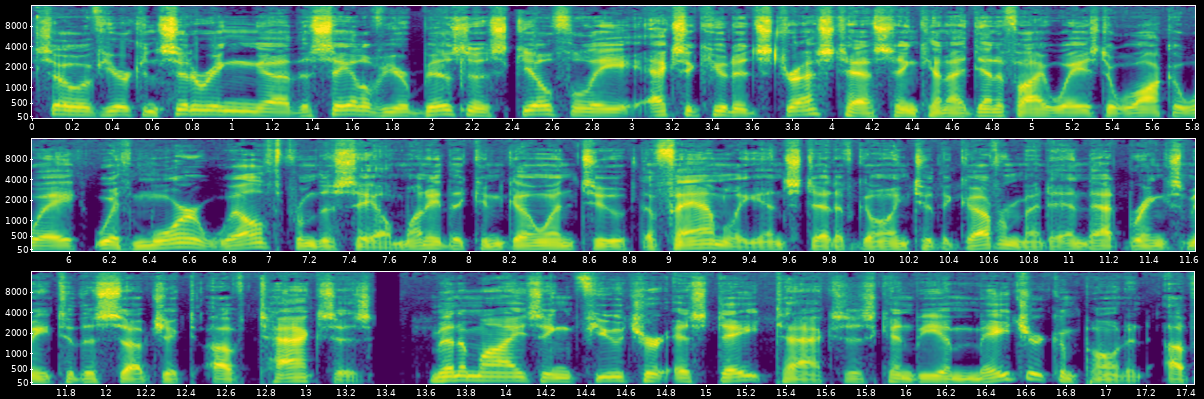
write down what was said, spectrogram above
So, if you're considering uh, the sale of your business, skillfully executed stress testing can identify ways to walk away with more wealth from the sale, money that can go into the family instead of going to the government. And that brings me to the subject of taxes. Minimizing future estate taxes can be a major component of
